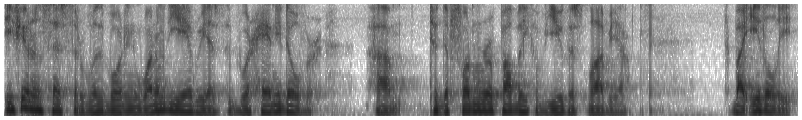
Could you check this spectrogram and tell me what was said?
If your ancestor was born in one of the areas that were handed over um, to the former Republic of Yugoslavia by Italy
